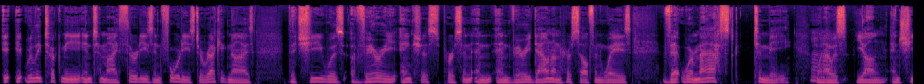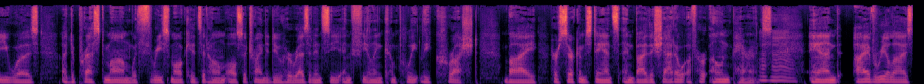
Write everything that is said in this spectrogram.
it, it really took me into my 30s and 40s to recognize that she was a very anxious person and, and very down on herself in ways that were masked to me when I mm. was young. And she was a depressed mom with three small kids at home, also trying to do her residency and feeling completely crushed by her circumstance and by the shadow of her own parents. Mm-hmm. And I've realized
